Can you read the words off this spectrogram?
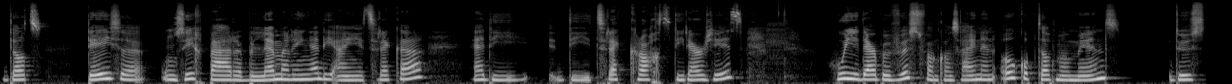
dat deze onzichtbare belemmeringen die aan je trekken, hè, die, die trekkracht die daar zit, hoe je daar bewust van kan zijn en ook op dat moment dus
